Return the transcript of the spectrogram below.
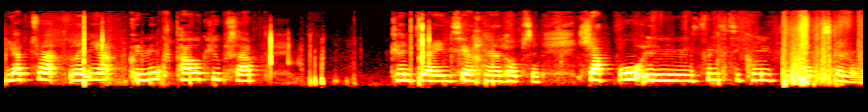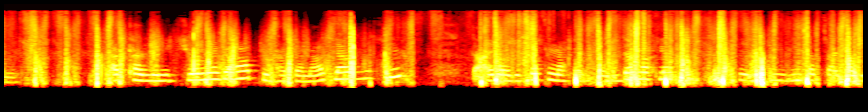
ihr habt zwar, wenn ihr genug Power Cubes habt, könnt ihr ihn sehr schnell hopsen. Ich habe Bo in 5 Sekunden hops genommen. Hat keine Munition mehr gehabt und hat dann nachladen müssen. Da einmal geschossen, nach dem wieder nachladen. Und in dieser Zeit habe ich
